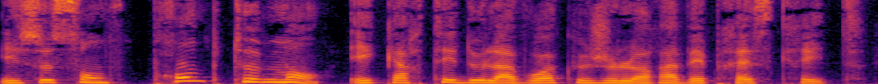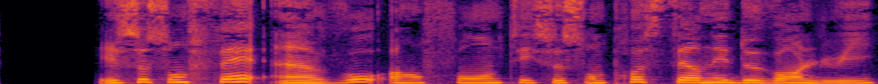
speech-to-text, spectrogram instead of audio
Ils se sont promptement écartés de la voie que je leur avais prescrite. Ils se sont fait un veau en fonte, ils se sont prosternés devant lui,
